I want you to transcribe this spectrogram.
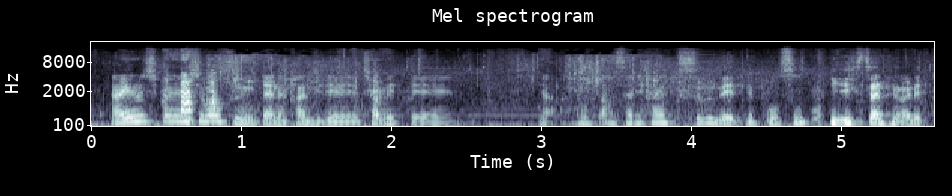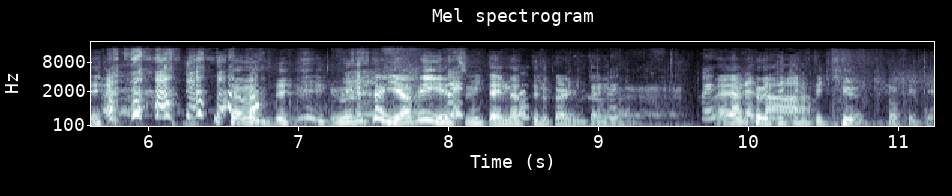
あ、よろしくお願いします、みたいな感じで喋って、いや、ほんと、あさり早くするでって、ボソってゆうさんに言われて、いや、マジで、うるかいやべえやつみたいになってるから、みたいな。あ、やべえ、できる、できる。オッケーオッケ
